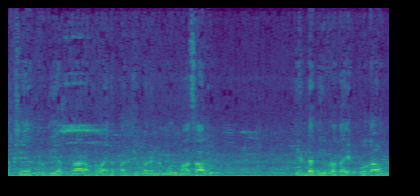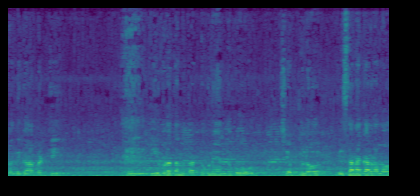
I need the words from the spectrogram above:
అక్షయ తృతీయ ప్రారంభమైనప్పటి నుంచి ఒక రెండు మూడు మాసాలు ఎండ తీవ్రత ఎక్కువగా ఉంటుంది కాబట్టి ఈ తీవ్రతను తట్టుకునేందుకు చెప్పులో విసనకర్రలో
